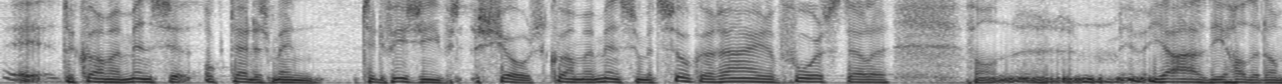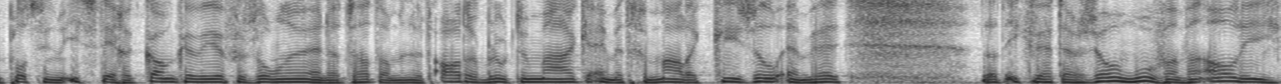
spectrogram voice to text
Eh, Er kwamen mensen, ook tijdens mijn televisieshows, kwamen mensen met zulke rare voorstellen. Van, eh, ja, die hadden dan plotseling iets tegen kanker weer verzonnen. En dat had dan met adderbloed te maken en met gemalen kiezel. En dat ik werd daar zo moe van, van al die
